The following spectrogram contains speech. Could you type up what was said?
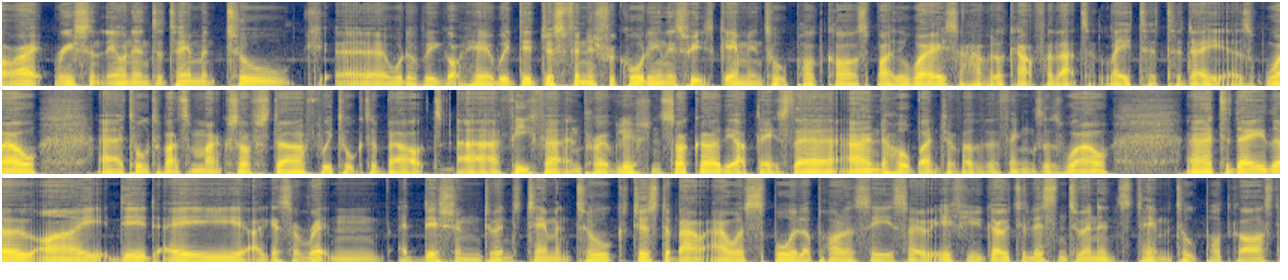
Alright, recently on Entertainment Talk, uh, what have we got here? We did just finish recording this week's Gaming Talk podcast, by the way, so have a look out for that later today as well. Uh, talked about some Microsoft stuff, we talked about uh, FIFA and Pro Evolution Soccer, the updates there, and a whole bunch of other things as well. Uh, today, though, I did a, I guess, a written addition to Entertainment Talk just about our spoiler policy, so if you go to listen to an Entertainment Talk podcast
